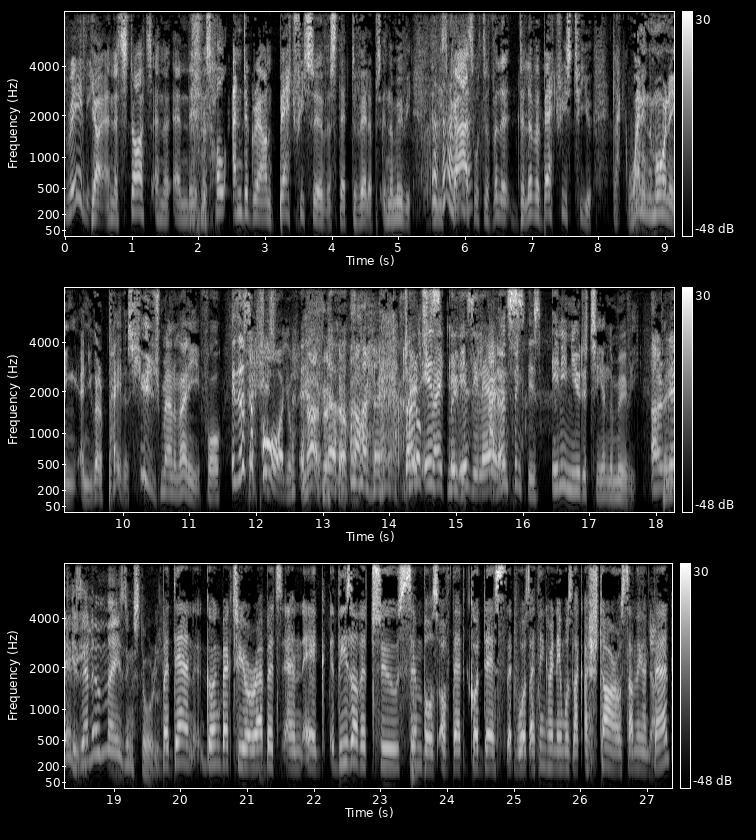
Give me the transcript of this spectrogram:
really. Yeah, and it starts, and the, and there's this whole underground battery service that develops in the movie, and these guys will devel- deliver batteries to you like one in the morning, and you've got to pay this huge amount of money for. Is this a porn? your- No, total it is- straight it movie. is I don't think there's any nudity in the movie, Oh, but it is an amazing story. But then, going back to your rabbit and egg, these are the two symbols of that goddess that was, I think her name was like Ashtar or something like that.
